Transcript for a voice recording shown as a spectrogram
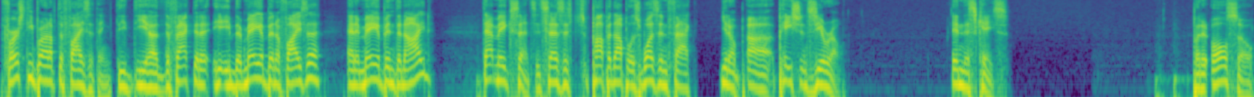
First, he brought up the FISA thing. The the uh, the fact that it, he, there may have been a FISA and it may have been denied. That makes sense. It says that Papadopoulos was in fact, you know, uh, patient zero in this case. But it also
